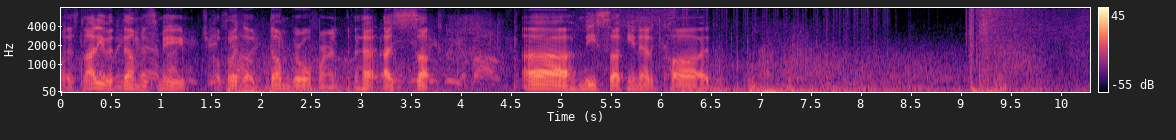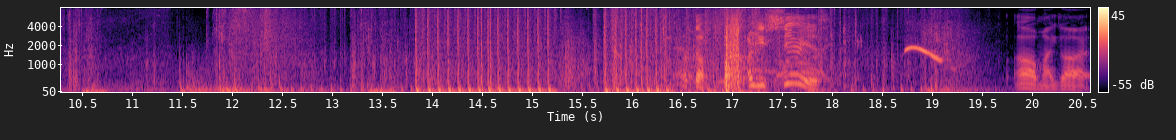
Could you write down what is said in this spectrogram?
It's not even them, it's me. I feel like a dumb girlfriend. I suck. Ah, me sucking at a cod. What the fuck? Are you serious? Oh my god.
